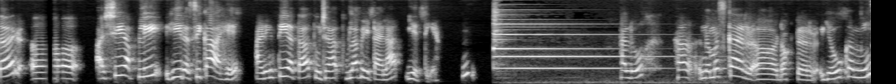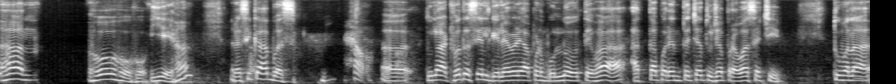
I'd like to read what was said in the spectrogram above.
तर अशी आपली ही रसिका आहे. आणि ती आता तुझ्या तुला भेटायला येते हॅलो? हा नमस्कार डॉक्टर. येऊ का मी? हा हो हो हो. ये हा. रसिका बस. हो. तुला आठवत असेल गेल्या वेळी आपण बोललो तेव्हा आत्तापर्यंतच्या तुझ्या प्रवासाची तू मला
